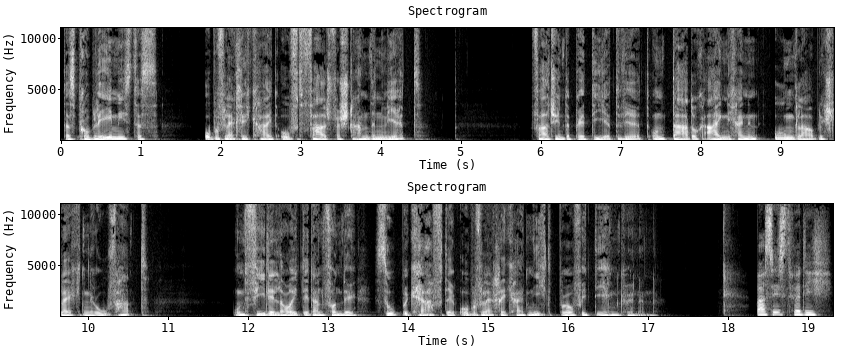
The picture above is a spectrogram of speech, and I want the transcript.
Das Problem ist, dass Oberflächlichkeit oft falsch verstanden wird, falsch interpretiert wird und dadurch eigentlich einen unglaublich schlechten Ruf hat und viele Leute dann von der Superkraft der Oberflächlichkeit nicht profitieren können. Was ist für dich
